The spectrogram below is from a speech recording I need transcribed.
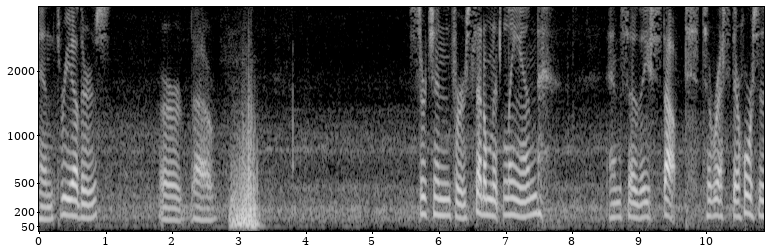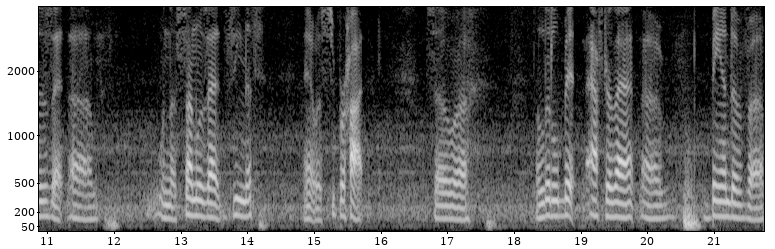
and three others are uh, searching for settlement land, and so they stopped to rest their horses at um, when the sun was at zenith, and it was super hot. So uh, a little bit after that, a band of uh,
